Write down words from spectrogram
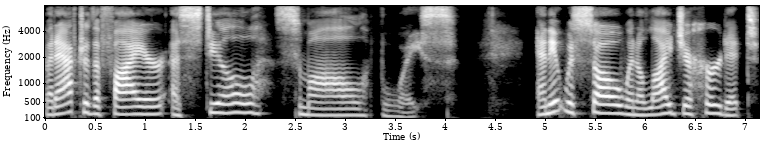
But after the fire, a still small voice. And it was so when Elijah heard it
